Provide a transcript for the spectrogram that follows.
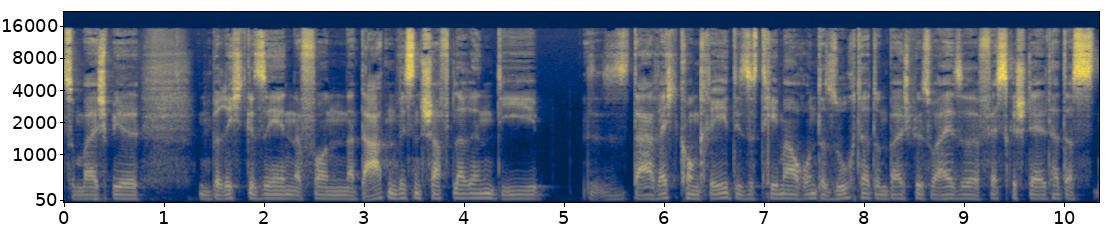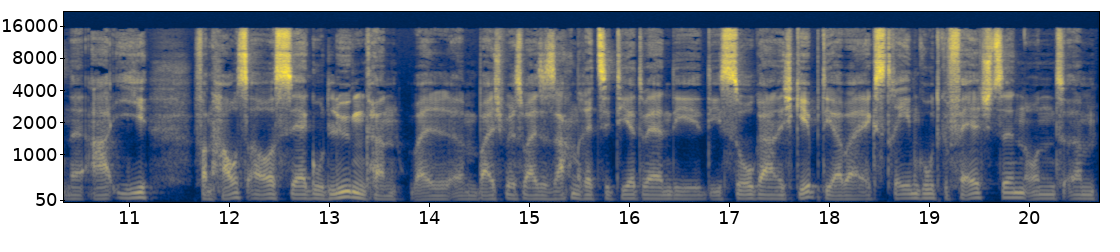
zum Beispiel einen Bericht gesehen von einer Datenwissenschaftlerin, die da recht konkret dieses Thema auch untersucht hat und beispielsweise festgestellt hat, dass eine AI von Haus aus sehr gut lügen kann, weil ähm, beispielsweise Sachen rezitiert werden, die, die es so gar nicht gibt, die aber extrem gut gefälscht sind und ähm,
